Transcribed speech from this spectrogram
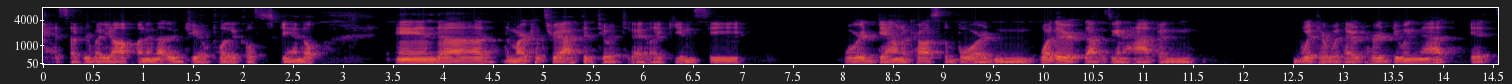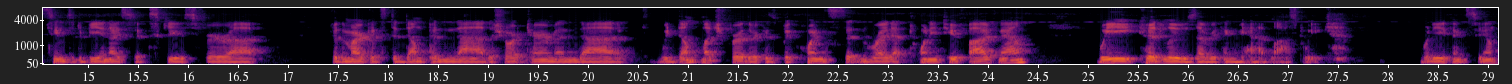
piss everybody off on another geopolitical scandal. And uh, the markets reacted to it today. Like you can see, we're down across the board, and whether that was going to happen with or without her doing that, it seems to be a nice excuse for uh, for the markets to dump in uh, the short term and uh, we dump much further because Bitcoin's sitting right at 22.5 now, we could lose everything we had last week. What do you think, CM?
